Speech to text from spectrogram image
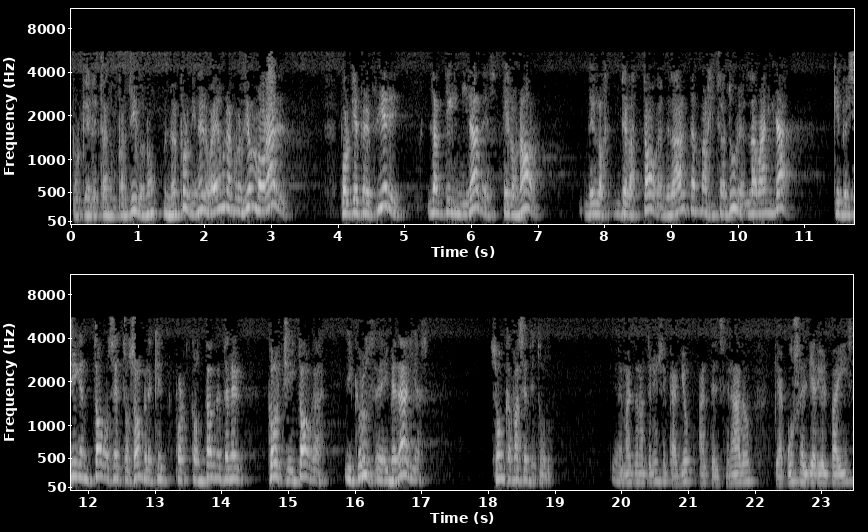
porque él está en un partido. No, no es por dinero, es una corrupción moral, porque prefiere las dignidades, el honor, de, los, de las togas, de las altas magistraturas, la vanidad que persiguen todos estos hombres que por contar de tener coche y togas y cruces y medallas son capaces de todo. Y además don Antonio se cayó ante el Senado que acusa el diario El País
